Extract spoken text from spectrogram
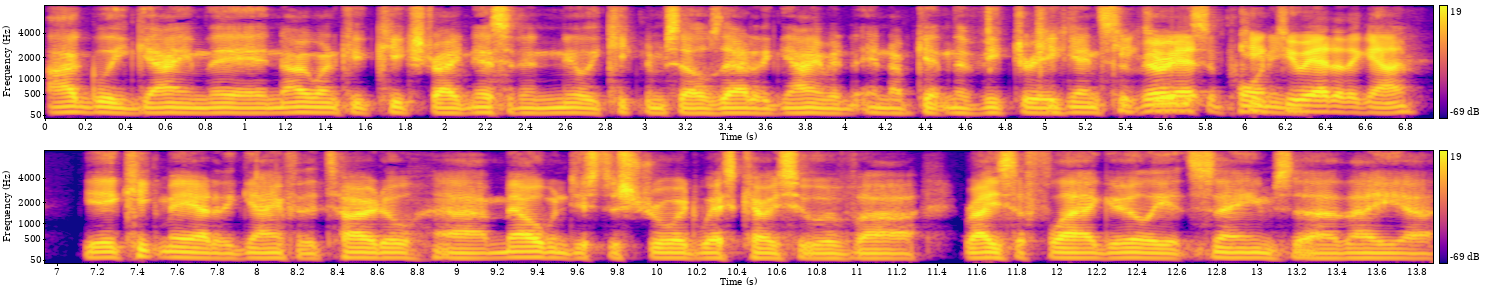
ugly game there. No one could kick straight, and Essendon nearly kicked themselves out of the game and ended up getting the victory against a very out, disappointing. Kicked you out of the game. Yeah, kicked me out of the game for the total. Uh, Melbourne just destroyed West Coast, who have uh, raised the flag early. It seems uh, they uh,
